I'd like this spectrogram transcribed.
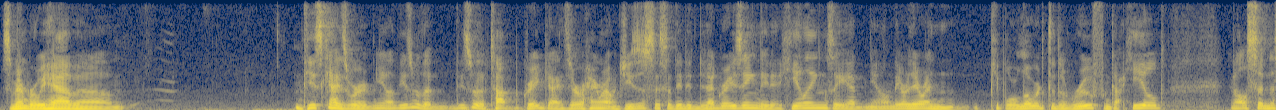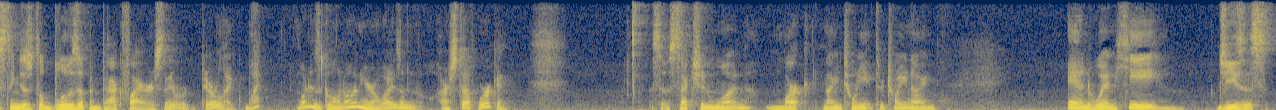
So remember, we have um, these guys were, you know, these were the these were the top grade guys. They were hanging around with Jesus. They said they did dead raising, they did healings. They had, you know, they were there when people were lowered to the roof and got healed. And all of a sudden, this thing just blows up and backfires. They were they were like, what? What is going on here? Why isn't our stuff working? So section 1, Mark 9:28 through 29. And when he, Jesus,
